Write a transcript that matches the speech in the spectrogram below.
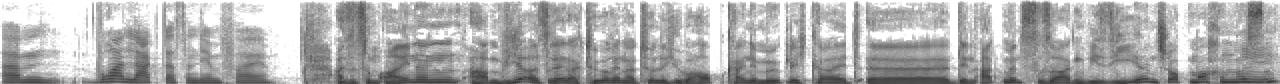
Ähm, woran lag das in dem Fall? Also zum einen haben wir als Redakteure natürlich überhaupt keine Möglichkeit, äh, den Admins zu sagen, wie sie ihren Job machen müssen. Mhm.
